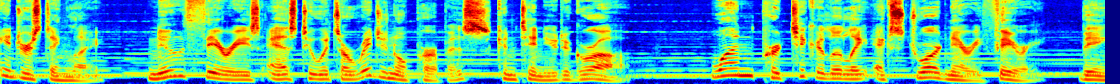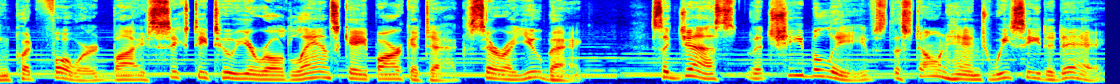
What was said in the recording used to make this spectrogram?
interestingly, new theories as to its original purpose continue to grow. One particularly extraordinary theory, being put forward by 62-year-old landscape architect Sarah Eubank, suggests that she believes the Stonehenge we see today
